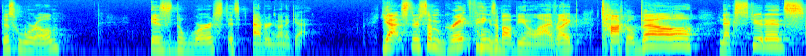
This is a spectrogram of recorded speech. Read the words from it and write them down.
this world is the worst it's ever going to get. Yes, there's some great things about being alive, like Taco Bell, NXT students.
